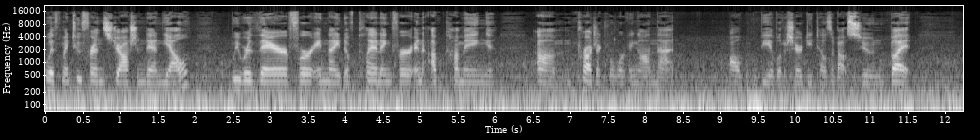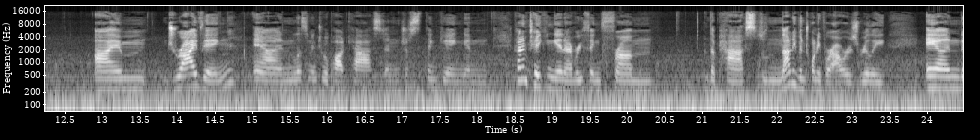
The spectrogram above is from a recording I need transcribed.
with my two friends Josh and Danielle. We were there for a night of planning for an upcoming um, project we're working on that I'll be able to share details about soon. But I'm driving and listening to a podcast and just thinking and kind of taking in everything from the past, not even 24 hours really. And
